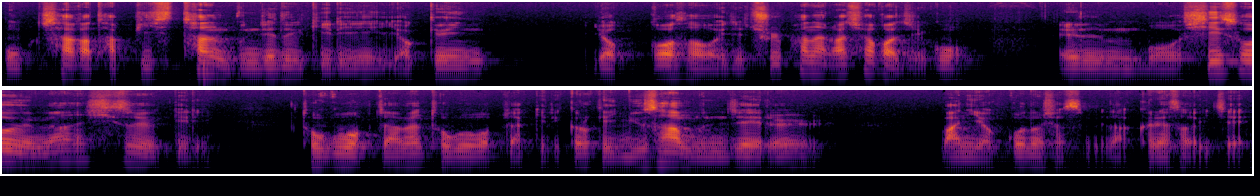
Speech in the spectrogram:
목차가 다 비슷한 문제들끼리 엮여 엮어서 이제 출판을 하셔가지고 예를 들면 뭐 시소유면 시소유끼리 도구법자면 도구법자끼리 그렇게 유사한 문제를 많이 엮어 놓으셨습니다. 그래서 이제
